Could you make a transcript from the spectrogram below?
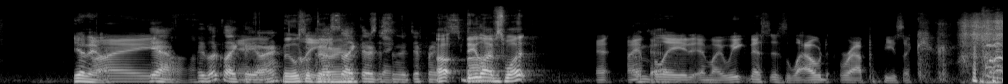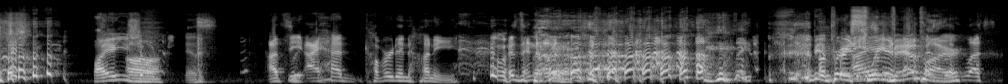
Yeah, they are. I, Yeah, they look like they are. They look like they Looks are. like they're just in a different. Oh. D Live's what? I am Okay. Blade, and my weakness is loud rap music. Why are you Uh, showing weakness? I see. I had covered in honey. was another. You'd be a pretty sweet vampire. Less,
